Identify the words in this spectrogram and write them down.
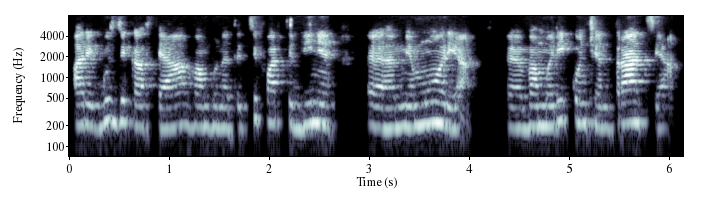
Are gust de cafea, va îmbunătăți foarte bine uh, memoria, uh, va mări concentrația,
